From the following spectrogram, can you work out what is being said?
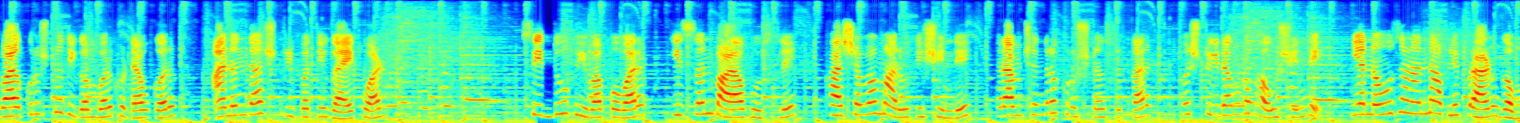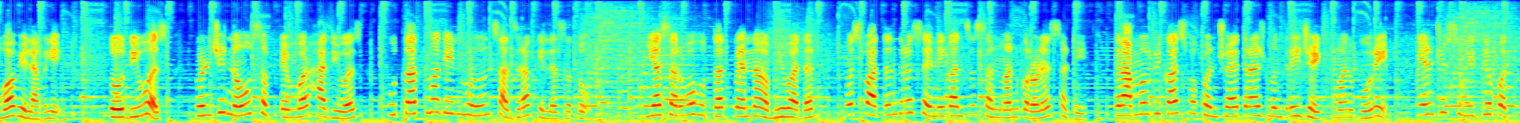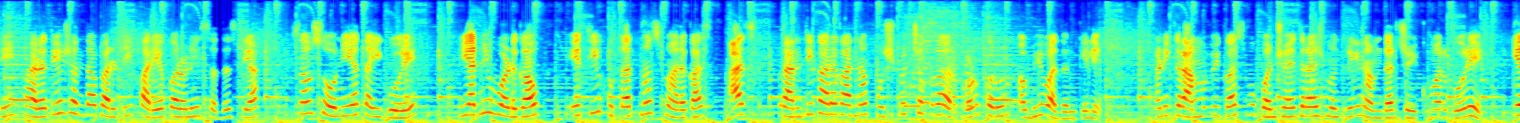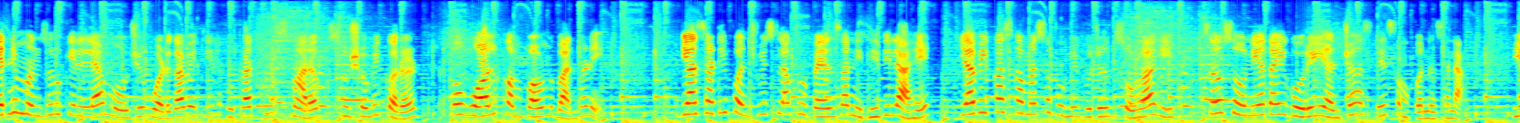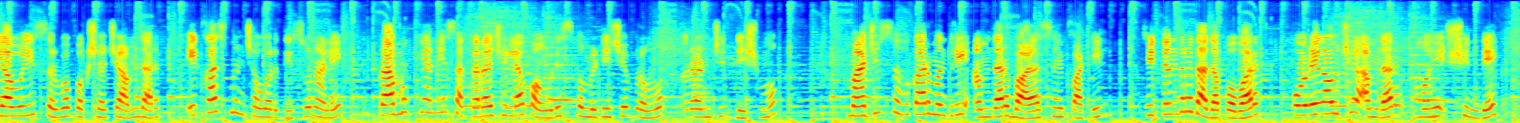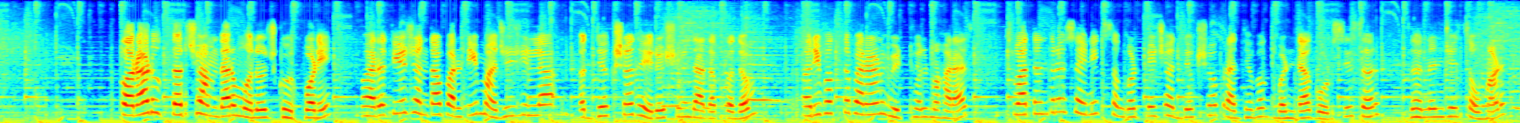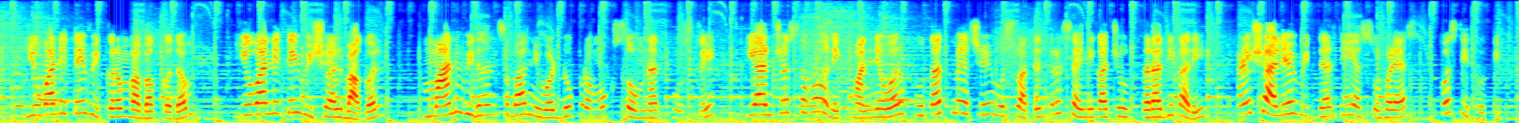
बाळकृष्ण दिगंबर खटावकर आनंदा श्रीपती गायकवाड सिद्धू भिवा पवार किसन बाळा भोसले खाशवा मारुती शिंदे रामचंद्र कृष्ण सुतार व श्रीरंग भाऊ शिंदे या नऊ जणांना आपले प्राण गमवावे लागले. तो दिवस म्हणजे नऊ सप्टेंबर हा दिवस हुतात्मा दिन म्हणून साजरा केला जातो. या सर्व हुतात्म्यांना अभिवादन व स्वातंत्र्य सैनिकांचा सन्मान करण्यासाठी ग्रामविकास व पंचायत राज मंत्री जयकुमार गोरे यांची सुविध्य पत्नी भारतीय जनता पार्टी कार्यकारिणी सदस्या सौ सोनियाताई गोरे यांनी वडगाव येथील हुतात्मा स्मारकास आज क्रांतिकारकांना पुष्पचक्र अर्पण करून अभिवादन केले. आणि ग्रामविकास व पंचायत राज मंत्री नामदार जयकुमार गोरे यांनी मंजूर केलेल्या मौजे वडगाव येथील हुतात्मा स्मारक सुशोभीकरण व वॉल कंपाऊंड बांधणे यासाठी पंचवीस लाख रुपयांचा निधी दिला आहे. या विकास कामाचा भूमिपूजन सोहळाही सौ सोनियाताई गोरे यांच्या हस्ते संपन्न झाला. यावेळी सर्व पक्षाचे आमदार एकाच मंचावर दिसून आले. प्रामुख्याने सातारा जिल्हा काँग्रेस कमिटीचे प्रमुख रणजित देशमुख माजी सहकार मंत्री आमदार बाळासाहेब पाटील जितेंद्र दादा पवार कोरेगावचे आमदार महेश शिंदे कराड उत्तरचे आमदार मनोज घोरपडे भारतीय जनता पार्टी माजी जिल्हा अध्यक्ष धैर्यशील दादा कदम हरिभक्तपारायण विठ्ठल महाराज स्वातंत्र्य सैनिक संघटनेचे अध्यक्ष प्राध्यापक बंडा गोडसे सर धनंजय चव्हाण युवा नेते विक्रम बाबा कदम युवा नेते विशाल बागल मान विधानसभा निवडणूक प्रमुख सोमनाथ भोसले यांच्यासह अनेक मान्यवर हुतात्म्याचे व स्वातंत्र्य सैनिकाचे उत्तराधिकारी आणि शालेय विद्यार्थी या सोहळ्यास उपस्थित होते.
